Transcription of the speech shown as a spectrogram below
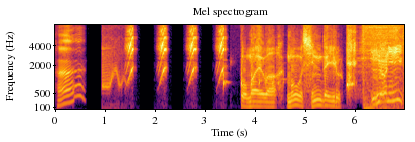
はあ？お前はもう死んでいる。何？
